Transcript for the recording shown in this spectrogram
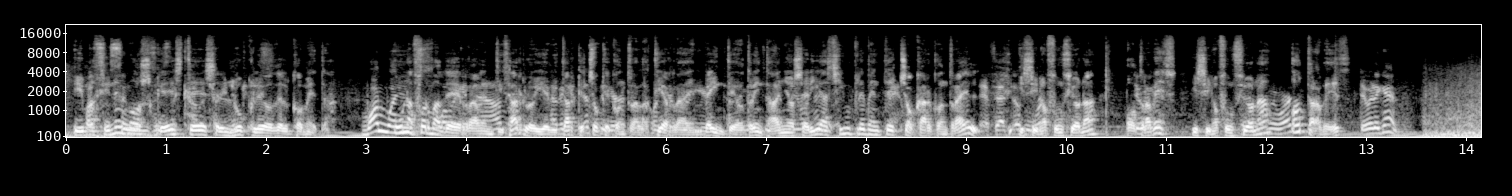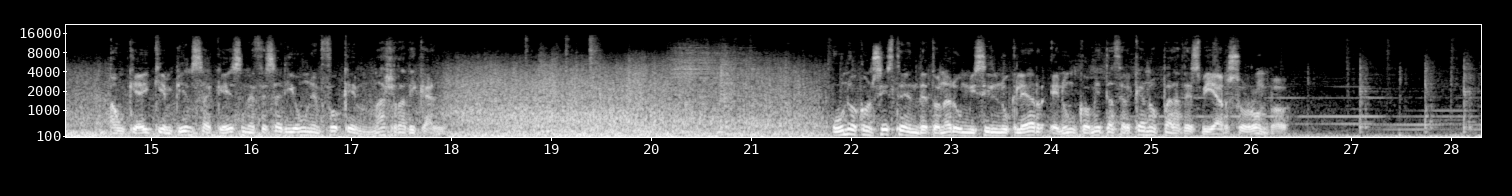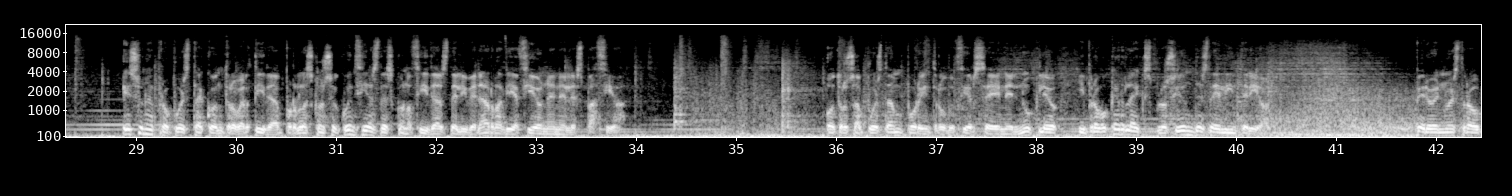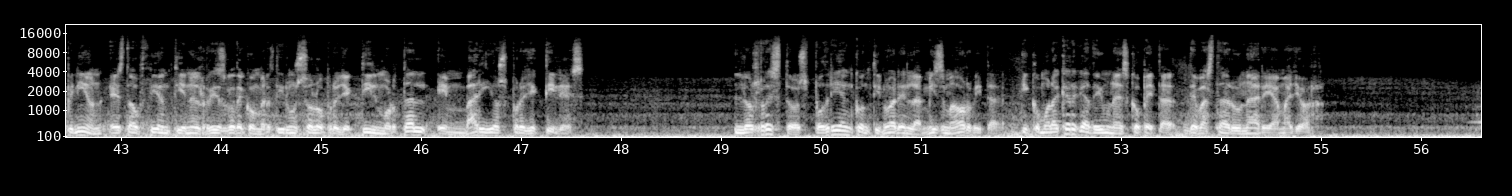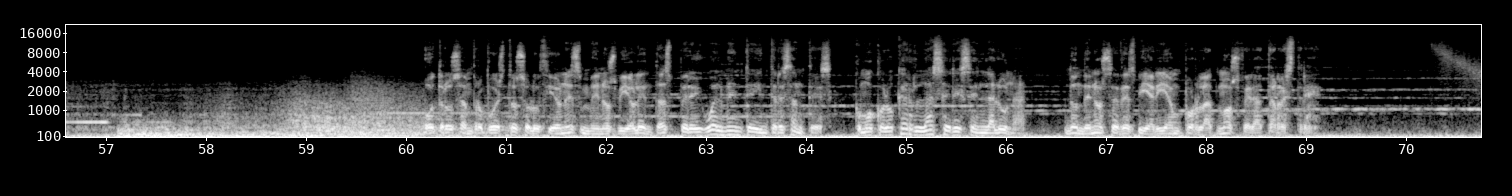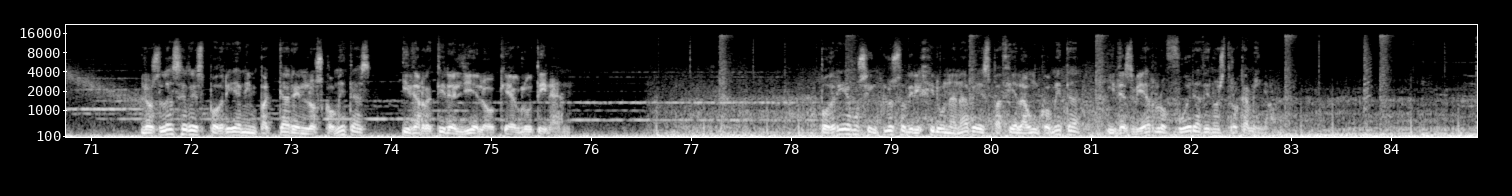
Imaginemos que este es el núcleo del cometa. Una forma de ralentizarlo y evitar que choque contra la Tierra en 20 o 30 años sería simplemente chocar contra él. Y si no funciona, otra vez. Y si no funciona, otra vez. Aunque hay quien piensa que es necesario un enfoque más radical. Uno consiste en detonar un misil nuclear en un cometa cercano para desviar su rumbo. Es una propuesta controvertida por las consecuencias desconocidas de liberar radiación en el espacio. Otros apuestan por introducirse en el núcleo y provocar la explosión desde el interior. Pero en nuestra opinión, esta opción tiene el riesgo de convertir un solo proyectil mortal en varios proyectiles. Los restos podrían continuar en la misma órbita y como la carga de una escopeta devastar un área mayor. Otros han propuesto soluciones menos violentas pero igualmente interesantes, como colocar láseres en la Luna, donde no se desviarían por la atmósfera terrestre. Los láseres podrían impactar en los cometas y derretir el hielo que aglutinan. Podríamos incluso dirigir una nave espacial a un cometa y desviarlo fuera de nuestro camino.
